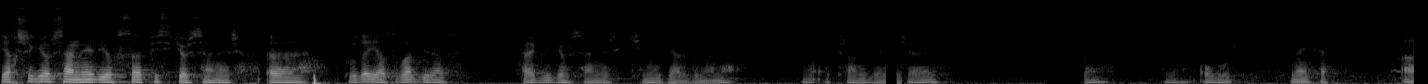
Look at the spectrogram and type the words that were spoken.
yaxşı görsənir yoxsa pis görsənir. Ə, burada yazılar biraz fərqli görsənir. Kimi gəldi mənə? Yəni ekranı dəyişək. Olmur. Nəysə. Ə,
